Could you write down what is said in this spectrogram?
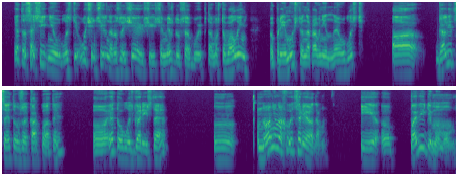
– это соседние области, очень сильно различающиеся между собой, потому что Волынь преимущественно равнинная область, а Галиция – это уже Карпаты, это область гористая, но они находятся рядом. И, по-видимому,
